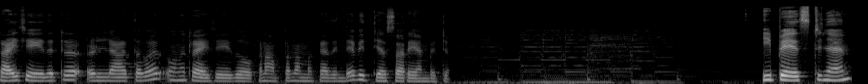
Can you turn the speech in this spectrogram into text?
ട്രൈ ചെയ്തിട്ട് ഇല്ലാത്തവർ ഒന്ന് ട്രൈ ചെയ്ത് നോക്കണം. അപ്പം നമുക്കതിന്റെ വ്യത്യാസം അറിയാൻ പറ്റും. ഈ പേസ്റ്റ് ഞാൻ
